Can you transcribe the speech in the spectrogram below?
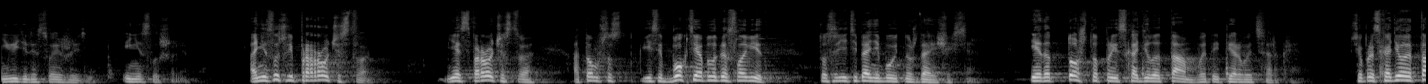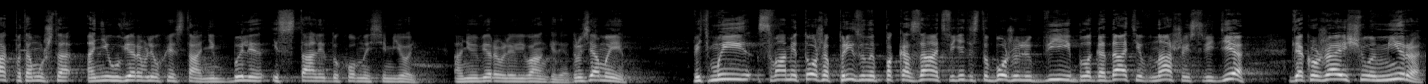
не видели в своей жизни и не слышали. Они слышали пророчество. Есть пророчество о том, что если Бог тебя благословит, то среди тебя не будет нуждающихся. И это то, что происходило там, в этой первой церкви. Все происходило так, потому что они уверовали в Христа, они были и стали духовной семьей, они уверовали в Евангелие. Друзья мои, ведь мы с вами тоже призваны показать свидетельство Божьей любви и благодати в нашей среде, для окружающего мира.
